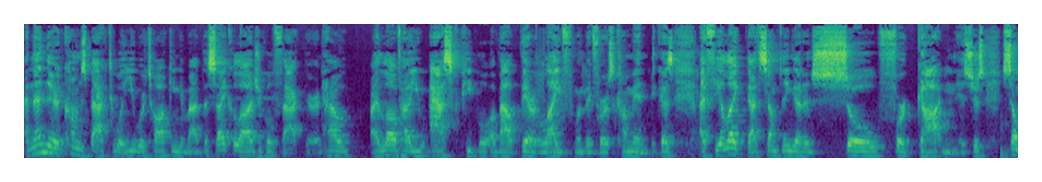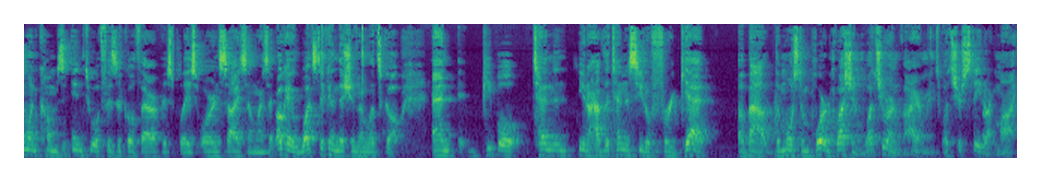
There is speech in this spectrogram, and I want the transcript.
And then there comes back to what you were talking about, the psychological factor and how I love how you ask people about their life when they first come in because I feel like that's something that is so forgotten. It's just someone comes into a physical therapist place or inside somewhere. It's like, okay, what's the condition and let's go. And people tend, you know, have the tendency to forget about the most important question: What's your environment? What's your state of mind?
